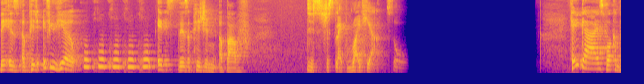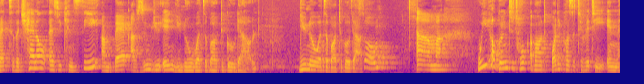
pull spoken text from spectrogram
there is a pigeon. If you hear, it's there's a pigeon above. It's just like right here. So. Hey guys, welcome back to the channel. As you can see, I'm back. I've zoomed you in. You know what's about to go down. You know what's about to go down. So, um, we are going to talk about body positivity in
